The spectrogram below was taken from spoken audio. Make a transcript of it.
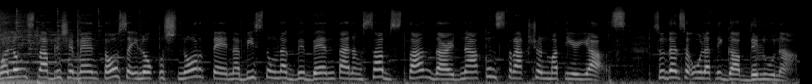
Walong establishmento sa Ilocos Norte na bistong nagbebenta ng substandard na construction materials. Sundan sa ulat ni Gab De Luna.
